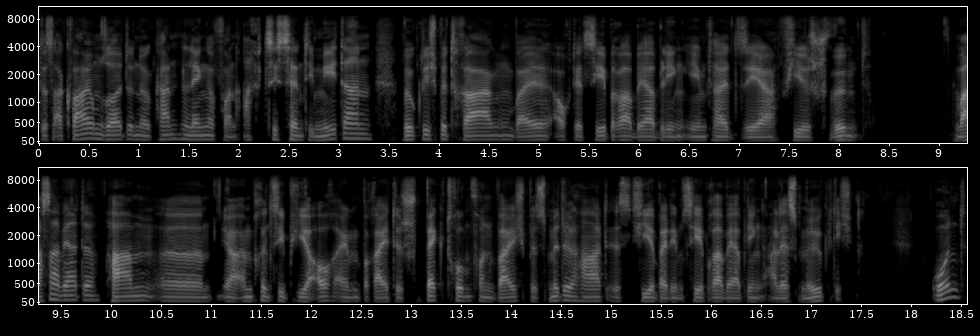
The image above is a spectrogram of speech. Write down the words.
Das Aquarium sollte eine Kantenlänge von 80 Zentimetern wirklich betragen, weil auch der Zebrabärbling eben halt sehr viel schwimmt. Wasserwerte haben äh, ja im Prinzip hier auch ein breites Spektrum von weich bis mittelhart, ist hier bei dem Zebrabärbling alles möglich. Und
